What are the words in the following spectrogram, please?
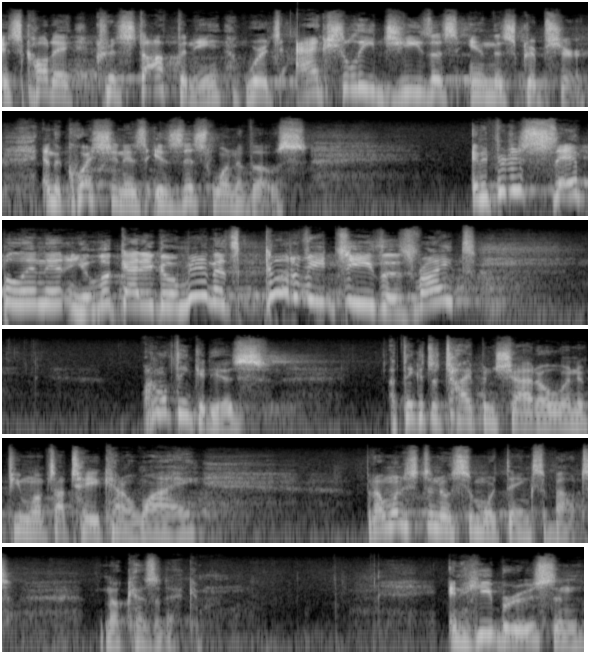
it's called a Christophany, where it's actually Jesus in the scripture. And the question is, is this one of those? And if you're just sampling it and you look at it and go, man, that's got to be Jesus, right? I don't think it is. I think it's a type and shadow, and in a few months I'll tell you kind of why. But I want us to know some more things about Melchizedek. In Hebrews, and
